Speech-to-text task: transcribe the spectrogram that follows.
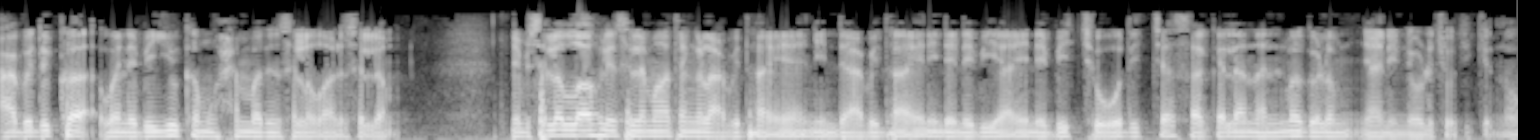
അബ്ദുക വ നബിയുക മുഹമ്മദ് സല്ലല്ലാഹു അലൈഹി വസല്ലം നബി സല്ലല്ലാഹു അലൈഹി വസല്ലമ തങ്ങൾ അബിദായ നിന്റെ നബിയായ നബി ചോദിച്ച സകല നന്മകളും ഞാൻ നിന്നോട് ചോദിക്കുന്നു.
